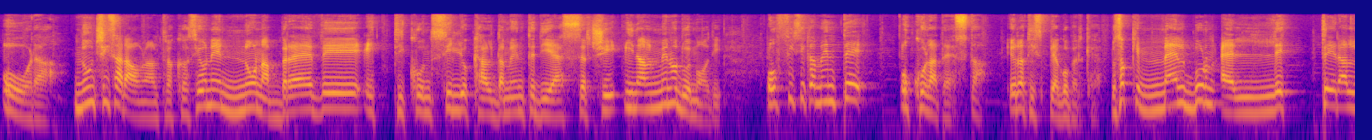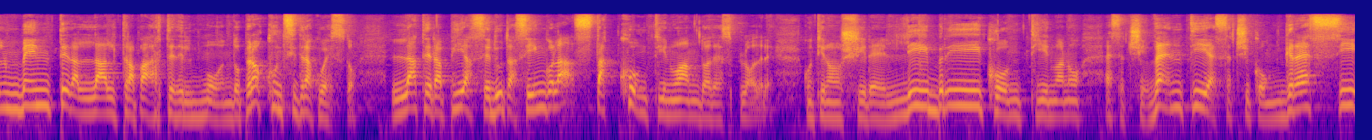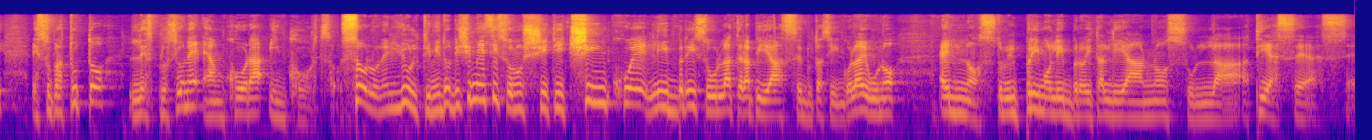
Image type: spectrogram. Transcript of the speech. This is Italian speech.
ora. Non ci sarà un'altra occasione, non a breve, e ti consiglio caldamente di esserci in almeno due modi, o fisicamente o con la testa. E ora ti spiego perché. Lo so che Melbourne è letteralmente letteralmente dall'altra parte del mondo, però considera questo, la terapia seduta singola sta continuando ad esplodere, continuano a uscire libri, continuano a esserci eventi, esserci congressi e soprattutto l'esplosione è ancora in corso. Solo negli ultimi 12 mesi sono usciti 5 libri sulla terapia seduta singola e uno è il nostro, il primo libro italiano sulla TSS.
